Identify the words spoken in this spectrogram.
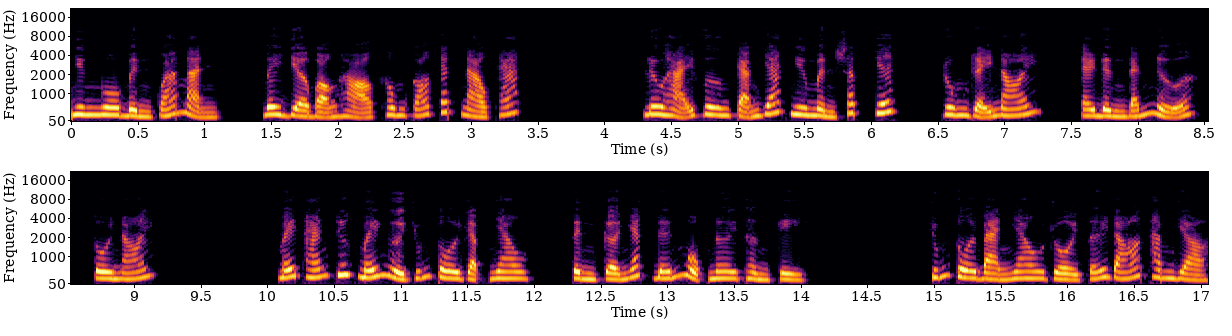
Nhưng Ngô Bình quá mạnh, bây giờ bọn họ không có cách nào khác. Lưu Hải Vương cảm giác như mình sắp chết, run rẩy nói, Ê đừng đánh nữa, tôi nói. Mấy tháng trước mấy người chúng tôi gặp nhau, tình cờ nhắc đến một nơi thần kỳ. Chúng tôi bàn nhau rồi tới đó thăm dò.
